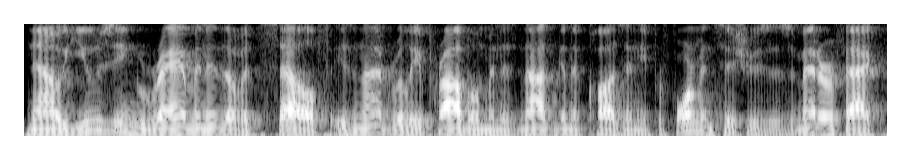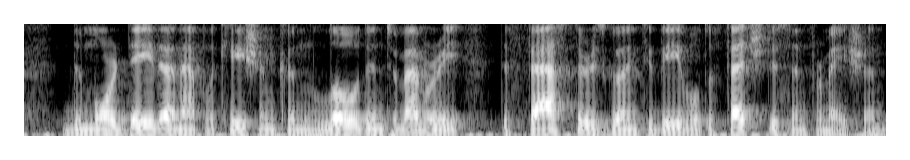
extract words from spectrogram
Now, using RAM in and of itself is not really a problem and is not going to cause any performance issues. As a matter of fact, the more data an application can load into memory, the faster it's going to be able to fetch this information,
